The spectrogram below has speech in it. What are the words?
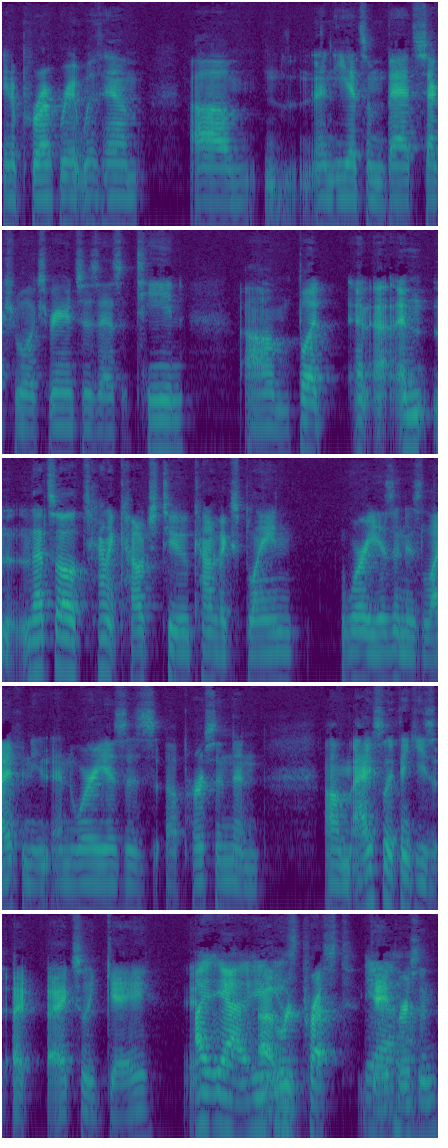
inappropriate with him, um, and he had some bad sexual experiences as a teen. Um, but and and that's all kind of couched to kind of explain where he is in his life and he, and where he is as a person and um, I actually think he's uh, actually gay I yeah, he, a he's- repressed gay Yeah. person.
